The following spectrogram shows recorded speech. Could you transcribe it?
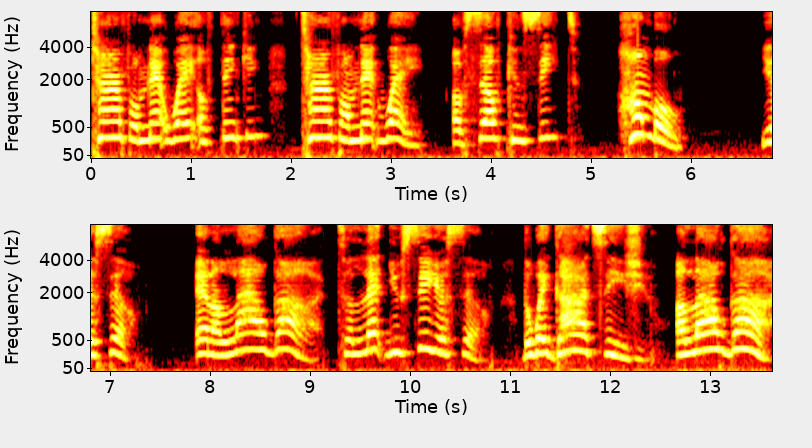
turn from that way of thinking, turn from that way of self conceit, humble yourself, and allow God to let you see yourself the way God sees you. Allow God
